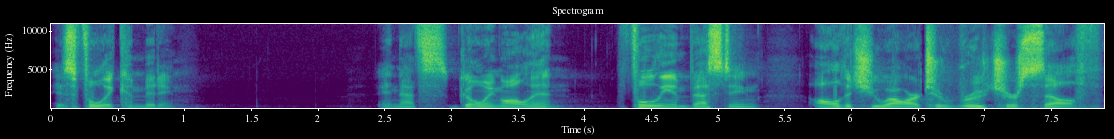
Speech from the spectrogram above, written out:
is fully committing. And that's going all in, fully investing all that you are to root yourself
